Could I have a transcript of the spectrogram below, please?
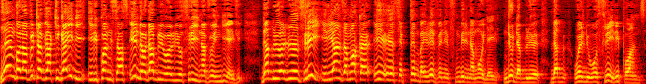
Lengo la vita vya kigaidi ilikuwa ni sasa, hii ndio WLO3 inavyoingia hivi. WLO3 ilianza mwaka ile Septemba 11 2001, ile. Ndio World War 3 ilipoanza.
